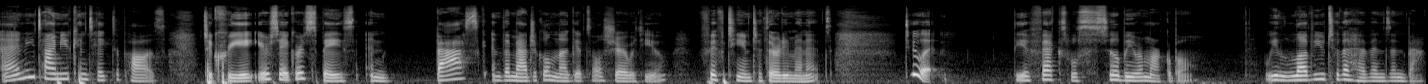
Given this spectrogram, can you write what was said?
any time you can take to pause to create your sacred space and bask in the magical nuggets I'll share with you, 15 to 30 minutes, do it the effects will still be remarkable. We love you to the heavens and back.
